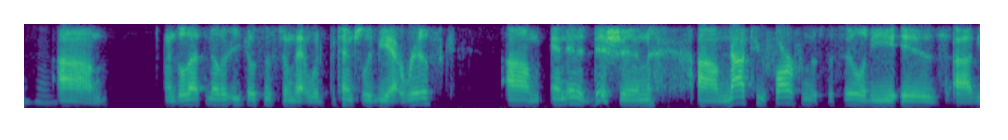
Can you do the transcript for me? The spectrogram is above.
Mm-hmm. Um, and so that's another ecosystem that would potentially be at risk. Um, and in addition, um, not too far from this facility is uh, the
